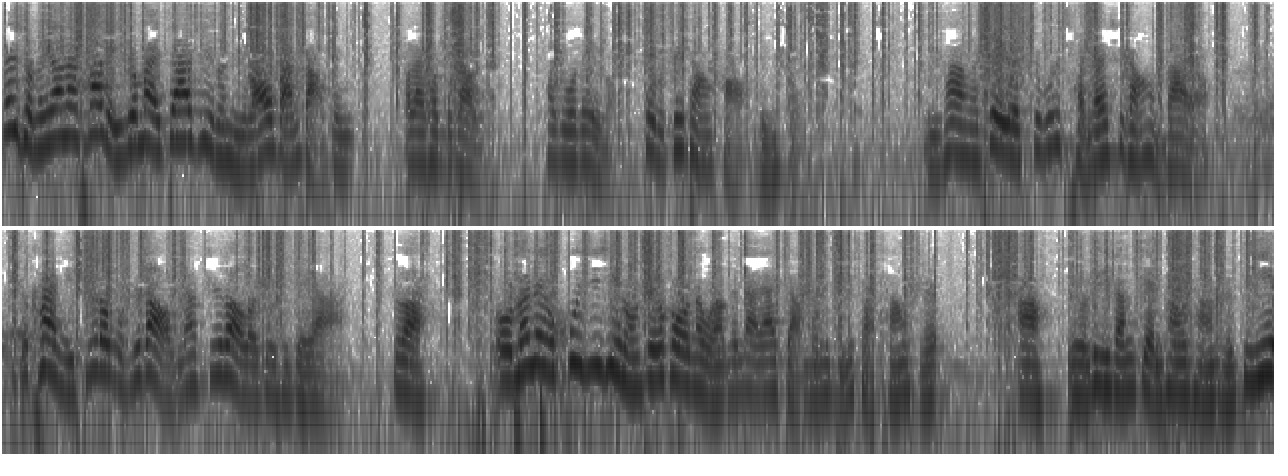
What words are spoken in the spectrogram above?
为什么？原来他给一个卖家具的女老板打工，后来他不干了，他做这个做的非常好，零售。你看看这个是不是潜在市场很大呀？就看你知道不知道。你要知道了就是这样，是吧？我们这个呼吸系统，最后呢，我要跟大家讲这么几个小常识，啊，有利于咱们健康的常识。第一，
